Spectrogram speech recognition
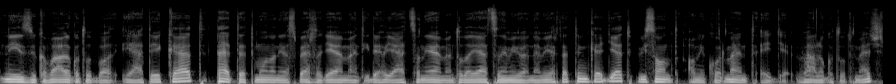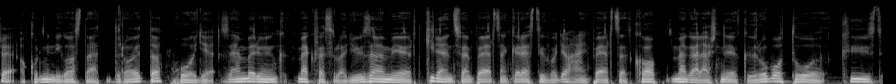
nézzük a válogatottba a játékát, lehetett mondani azt persze, hogy elment ide játszani, elment oda játszani, mivel nem értettünk egyet, viszont amikor ment egy válogatott meccsre, akkor mindig azt látod rajta, hogy az emberünk megfeszül a győzelmért, 90 percen keresztül vagy ahány percet kap, megállás nélkül robotol, küzd,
